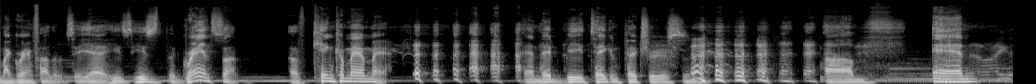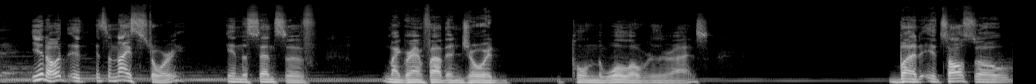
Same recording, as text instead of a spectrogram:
And my grandfather would say, yeah, he's, he's the grandson of King Kamehameha. and they'd be taking pictures. And, um, and you know, it, it's a nice story in the sense of my grandfather enjoyed pulling the wool over their eyes. But it's also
